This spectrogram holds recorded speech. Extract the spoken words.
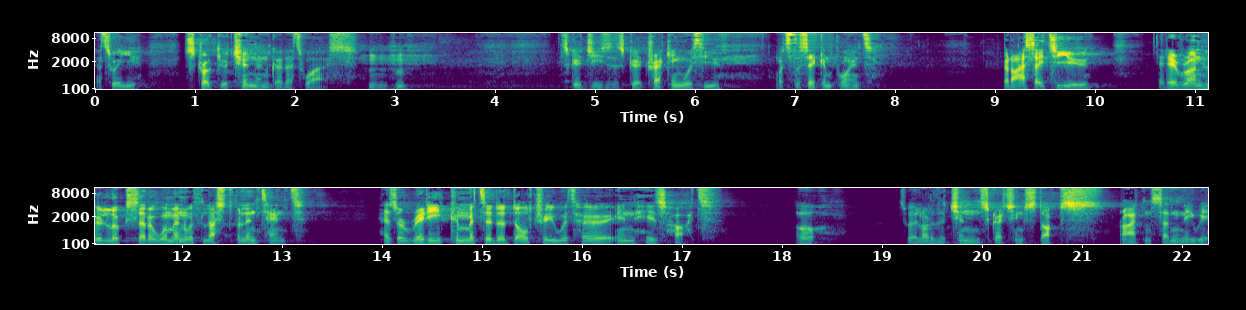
That's where you stroke your chin and go, That's wise. Mm-hmm. It's good, Jesus. Good. Tracking with you. What's the second point? But I say to you that everyone who looks at a woman with lustful intent has already committed adultery with her in his heart. Oh, that's where a lot of the chin scratching stops, right? And suddenly we're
